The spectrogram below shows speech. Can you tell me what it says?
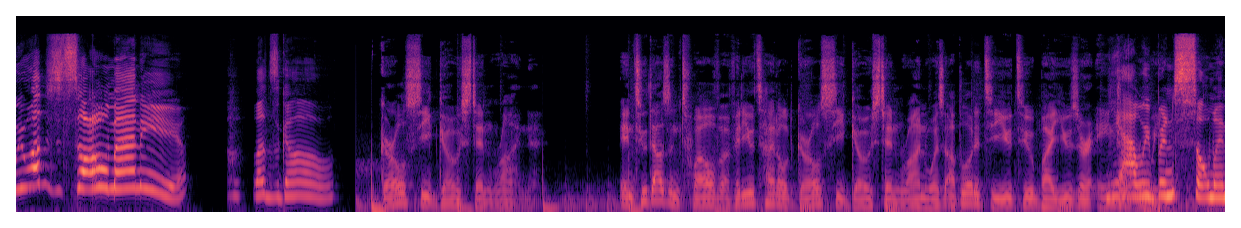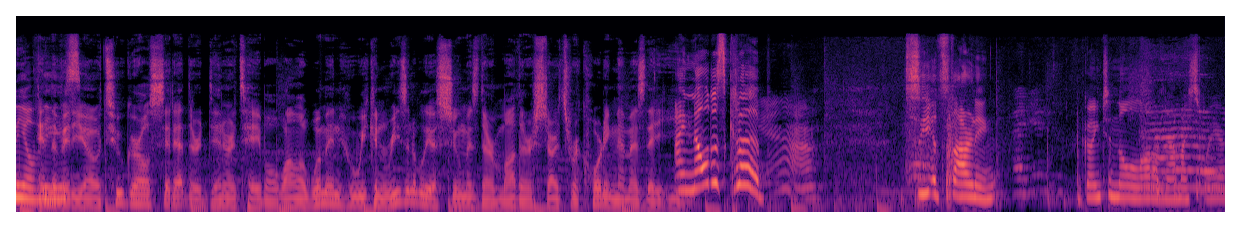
We watched so many. Let's go. Girls See Ghost and Run. In 2012, a video titled Girls See Ghost and Run was uploaded to YouTube by user Angel yeah, we've Ruiz. been so many of In these. In the video, two girls sit at their dinner table while a woman who we can reasonably assume is their mother starts recording them as they eat. I know this clip. Yeah. See, it's starting. I'm going to know a lot of them, I swear.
